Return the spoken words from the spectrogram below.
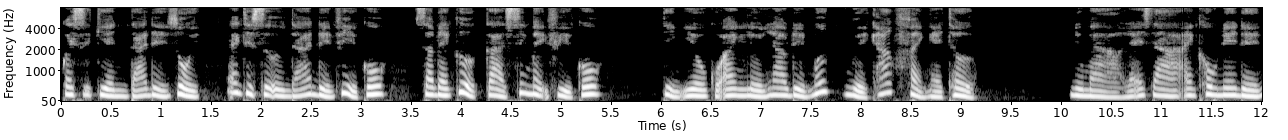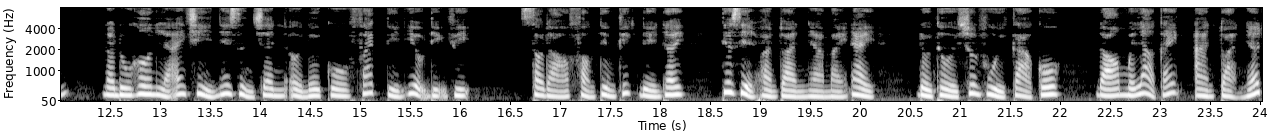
Quay sĩ kiên đã đến rồi, anh thực sự đã đến phỉ cô, sao đánh cửa cả sinh mệnh phỉ cô. Tình yêu của anh lớn lao đến mức người khác phải nghe thở. Nhưng mà lẽ ra anh không nên đến, nói đúng hơn là anh chỉ nên dừng chân ở nơi cô phát tín hiệu định vị. Sau đó phóng tiềm kích đến đây, tiêu diệt hoàn toàn nhà máy này, đồng thời chôn vùi cả cô, đó mới là cách an toàn nhất.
